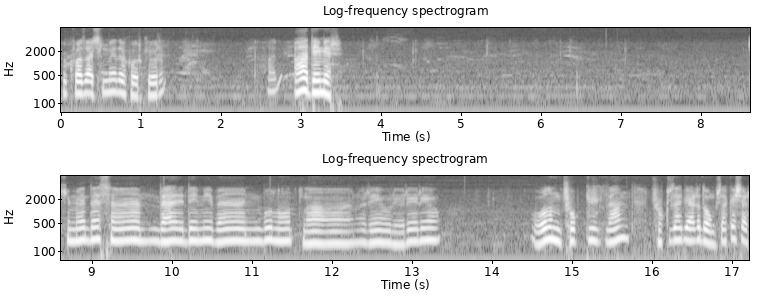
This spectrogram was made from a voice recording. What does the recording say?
Çok fazla açılmaya da korkuyorum. Aa demir. Kime desem derdimi ben bulutlar. Riu riu riu. Oğlum çok büyük lan. Çok güzel bir yerde doğmuş. Arkadaşlar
